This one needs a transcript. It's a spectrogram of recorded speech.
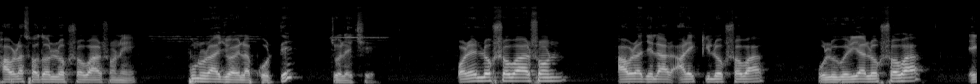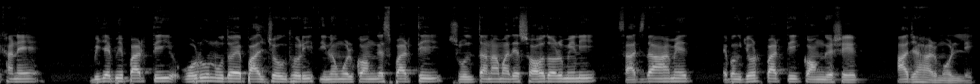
হাওড়া সদর লোকসভা আসনে পুনরায় জয়লাভ করতে চলেছে। পরের লোকসভা আসন হাওড়া জেলার আরেকটি লোকসভা, উলুবেড়িয়া লোকসভা। এখানে বিজেপি প্রার্থী অরুণ উদয় পাল চৌধুরী, তৃণমূল কংগ্রেস প্রার্থী সুলতান আমাদের সহধর্মিনী সাজদা আহমেদ এবং জোট প্রার্থী কংগ্রেসের আজাহার মল্লিক।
